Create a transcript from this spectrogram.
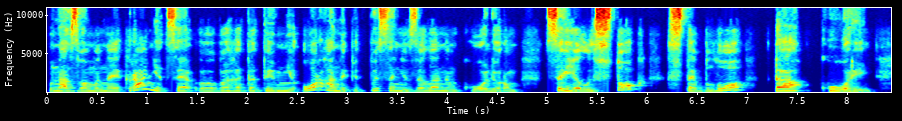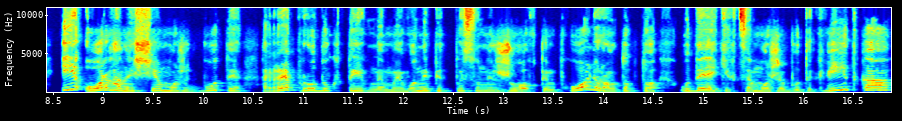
У нас з вами на екрані це е, вегетативні органи, підписані зеленим кольором. Це є листок, стебло та корінь. І органи ще можуть бути репродуктивними. Вони підписані жовтим кольором, тобто у деяких це може бути квітка,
